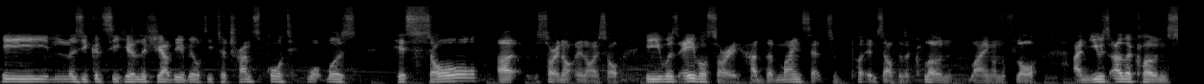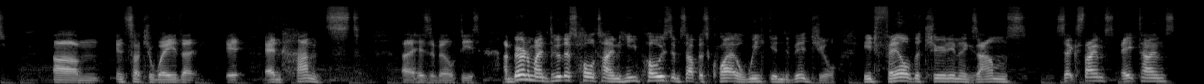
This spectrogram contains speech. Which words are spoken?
He, as you can see here, literally had the ability to transport what was his soul. Uh, sorry, not in our soul. He was able, sorry, had the mindset to put himself as a clone lying on the floor and use other clones um, in such a way that it enhanced uh, his abilities. And bear in mind, through this whole time, he posed himself as quite a weak individual. He'd failed the Chunin exams six times, eight times.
